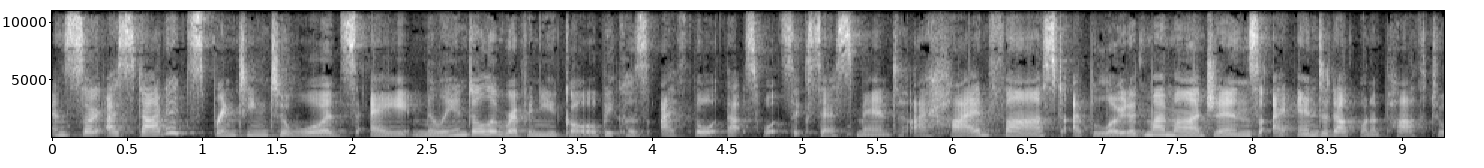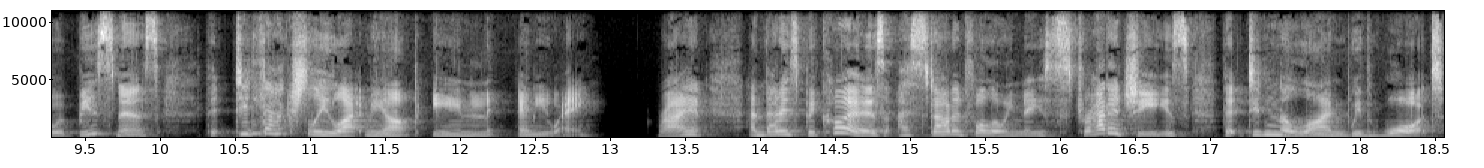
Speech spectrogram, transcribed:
And so I started sprinting towards a million dollar revenue goal because I thought that's what success meant. I hired fast, I bloated my margins, I ended up on a path to a business that didn't actually light me up in any way. Right. And that is because I started following these strategies that didn't align with what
